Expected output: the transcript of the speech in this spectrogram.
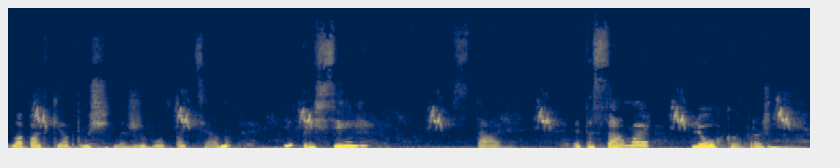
лопатки опущены, живот подтянут. И присели, встали. Это самое легкое упражнение.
